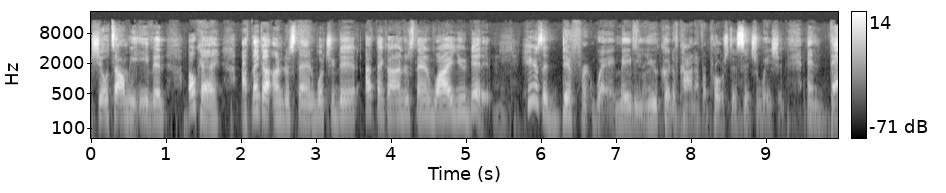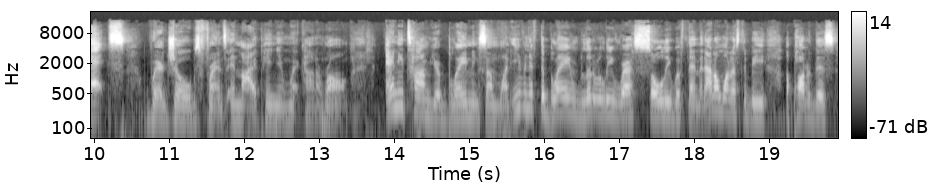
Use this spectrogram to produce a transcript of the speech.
She'll tell me even, okay, I think I understand what you did. I think I understand why you did it. Mm-hmm. Here's a different way maybe right. you could have kind of approached this situation. And that's where Job's friends, in my opinion, went kind of wrong anytime you're blaming someone, even if the blame literally rests solely with them, and I don't want us to be a part of this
